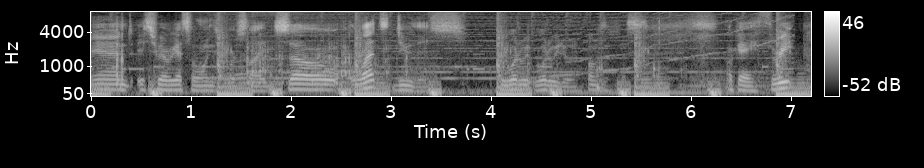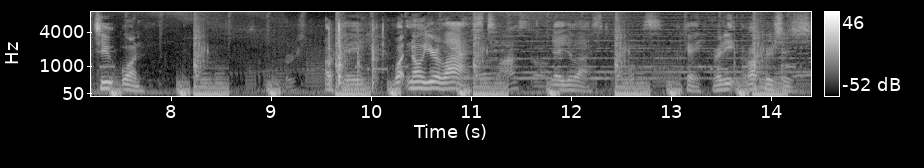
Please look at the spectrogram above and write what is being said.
And it's whoever gets the longest board slide. So let's do this. What are we, what are we doing? Okay, three, two, one. First. Okay. What? No, you're last. Last? Uh, Yeah, you're last. whoops. Okay, ready? Rock, paper, scissors.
